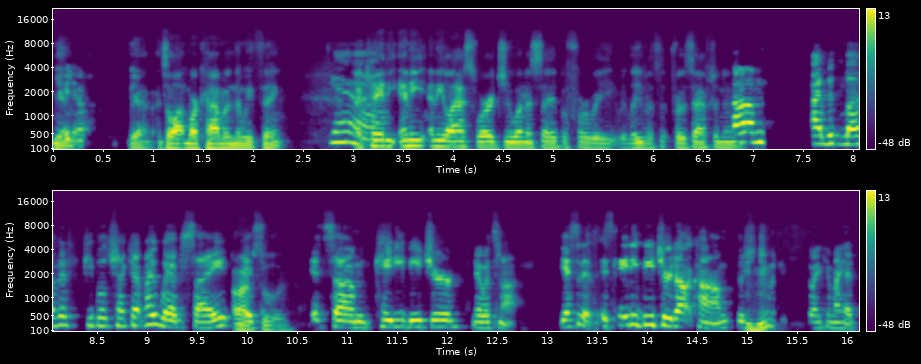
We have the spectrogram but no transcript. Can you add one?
Yeah. You know? Yeah. It's a lot more common than we think. Yeah. Uh, Katie, any any last words you want to say before we leave for this afternoon? Um, I would love if people checked out my website. Oh, absolutely. It's, it's um Katie Beecher. No, it's not. Yes, it is. It's katiebeecher.com. There's mm-hmm. too many going through my head.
